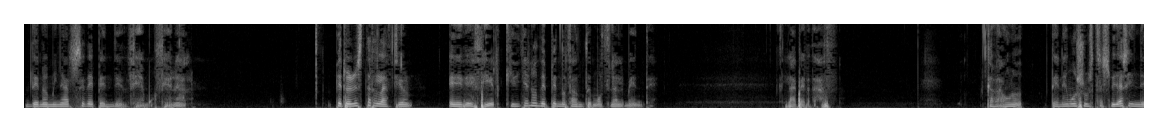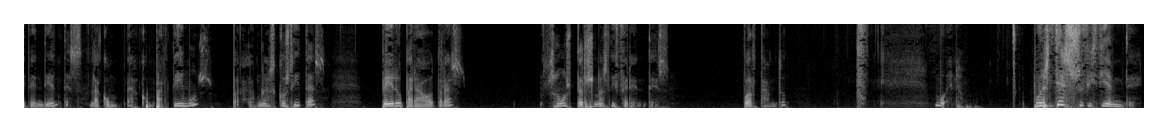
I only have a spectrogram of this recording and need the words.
denominarse dependencia emocional. Pero en esta relación he de decir que ya no dependo tanto emocionalmente. La verdad cada uno tenemos nuestras vidas independientes, la, compartimos para algunas cositas, pero para otras somos personas diferentes. Por tanto, bueno, pues ya es suficiente.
